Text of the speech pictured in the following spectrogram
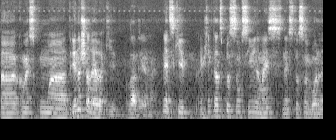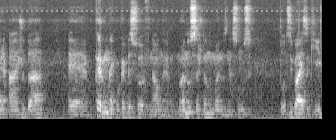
Uh, começo com a Adriana Chalela aqui. Olá, Adriana. Né, diz que a gente tem que estar à disposição sim, ainda mais nessa situação agora, né, a ajudar é, qualquer um, né, qualquer pessoa, afinal, né, humanos ajudando humanos, né, somos todos iguais aqui.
